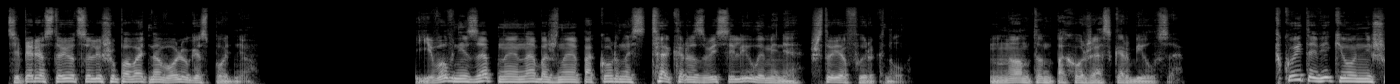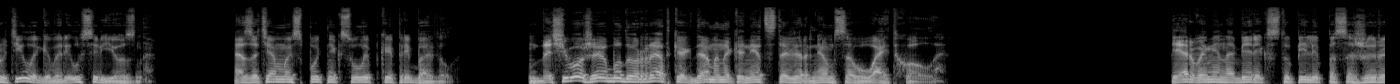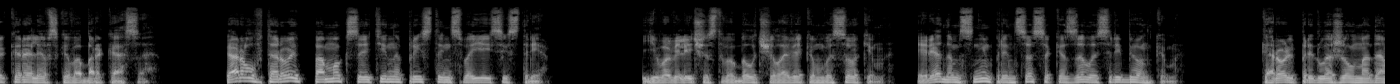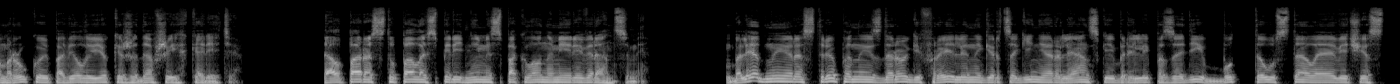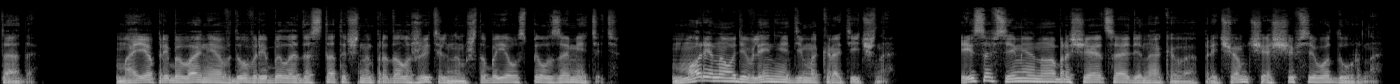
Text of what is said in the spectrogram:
Теперь остается лишь уповать на волю Господню. Его внезапная набожная покорность так развеселила меня, что я фыркнул. Нонтон, похоже, оскорбился. В кои-то веки он не шутил и говорил серьезно. А затем мой спутник с улыбкой прибавил. «Да чего же я буду рад, когда мы наконец-то вернемся в Уайтхолл!» Первыми на берег ступили пассажиры королевского баркаса. Карл II помог сойти на пристань своей сестре. Его Величество был человеком высоким, и рядом с ним принцесса казалась ребенком. Король предложил мадам руку и повел ее к ожидавшей их карете. Толпа расступалась перед ними с поклонами и реверансами. Бледные, растрепанные с дороги фрейлины герцогини Орлеанской брели позади, будто усталое овечье стадо. Мое пребывание в Дувре было достаточно продолжительным, чтобы я успел заметить. Море, на удивление, демократично. И со всеми оно обращается одинаково, причем чаще всего дурно.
